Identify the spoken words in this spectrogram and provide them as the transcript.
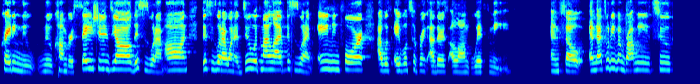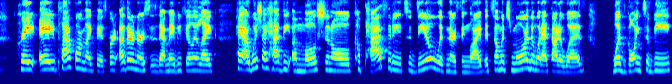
creating new new conversations, y'all. This is what I'm on. This is what I want to do with my life. This is what I'm aiming for. I was able to bring others along with me. And so, and that's what even brought me to create a platform like this for other nurses that may be feeling like, hey, I wish I had the emotional capacity to deal with nursing life. It's so much more than what I thought it was was going to be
